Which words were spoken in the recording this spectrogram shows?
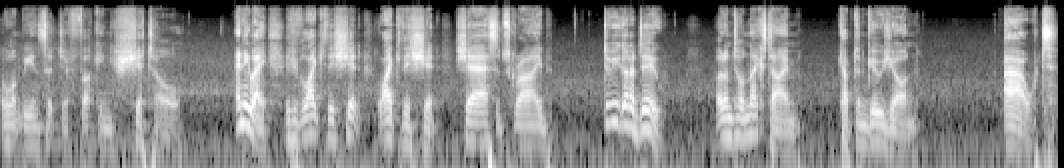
I won't be in such a fucking shithole. Anyway, if you've liked this shit, like this shit, share, subscribe, do what you gotta do. And until next time, Captain Goujon, out.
